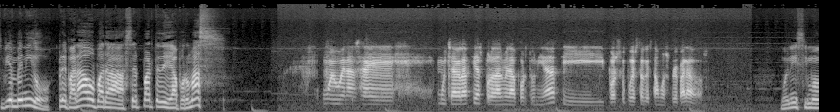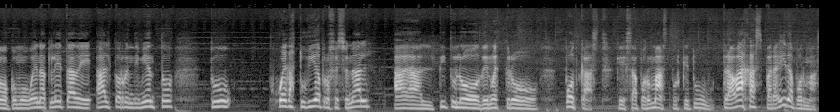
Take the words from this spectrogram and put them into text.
bienvenido, preparado para ser parte de A por Más. Muy buenas, eh, muchas gracias por darme la oportunidad y por supuesto que estamos preparados. Buenísimo, como buen atleta de alto rendimiento, tú juegas tu vida profesional al título de nuestro podcast, que es a por más, porque tú trabajas para ir a por más.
